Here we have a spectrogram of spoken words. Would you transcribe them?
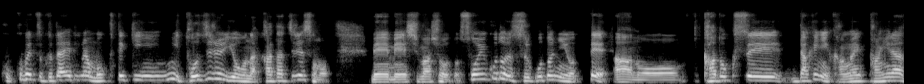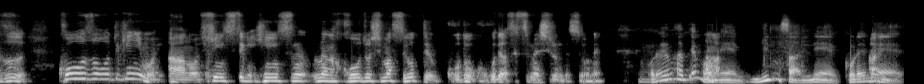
個別具体的な目的に閉じるような形でその命名しましょうと。そういうことにすることによって、あの、可読性だけに考え限らず、構造的にも、あの、品質的、品質が向上しますよっていうことをここでは説明してるんですよね。これはでもね、ミノさんね、これね、は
